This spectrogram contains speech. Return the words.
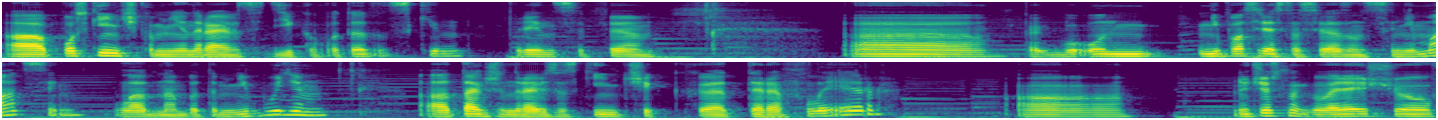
По скинчикам мне нравится дико вот этот скин, в принципе. А, как бы он непосредственно связан с анимацией. Ладно, об этом не будем. А, также нравится скинчик э, Terraflare. А, ну, честно говоря, еще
